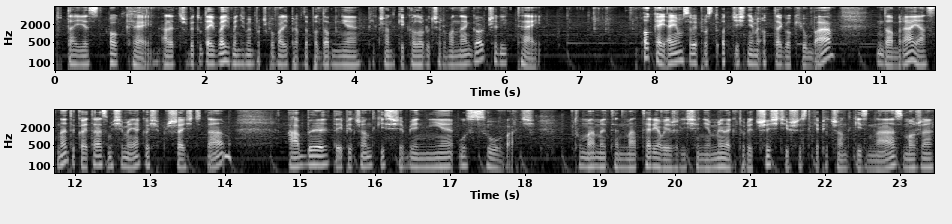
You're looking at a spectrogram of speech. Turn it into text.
Tutaj jest ok, ale żeby tutaj wejść, będziemy potrzebowali prawdopodobnie pieczątki koloru czerwonego, czyli tej. Ok, a ją sobie po prostu odciśniemy od tego cuba. Dobra, jasne, tylko teraz musimy jakoś przejść tam, aby tej pieczątki z siebie nie usuwać. Tu mamy ten materiał, jeżeli się nie mylę, który czyści wszystkie pieczątki z nas. Może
